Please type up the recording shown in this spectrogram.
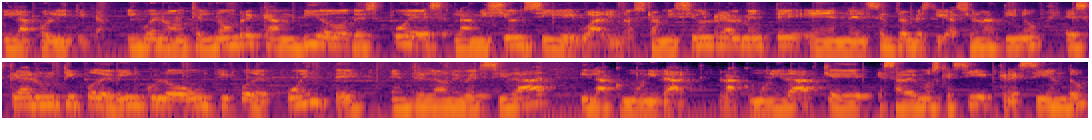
y la Política. Y bueno, aunque el nombre cambió después, la misión sigue igual y nuestra misión realmente en el Centro de Investigación Latino es crear un tipo de vínculo, un tipo de puente entre la universidad y la comunidad. La comunidad que sabemos que sigue creciendo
